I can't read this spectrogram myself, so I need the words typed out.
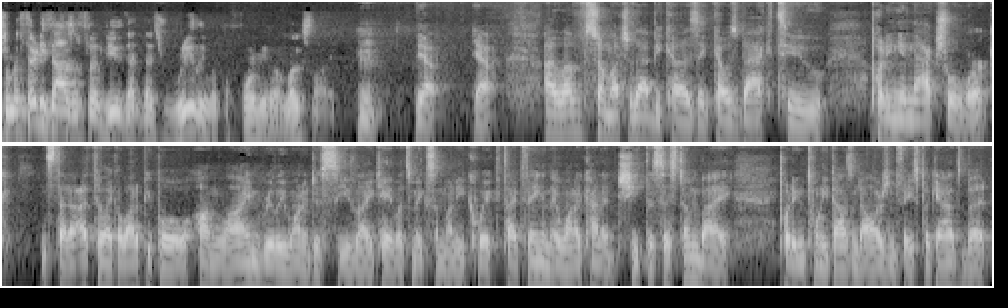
From a thirty thousand foot view, that that's really what the formula looks like. Hmm. Yeah, yeah. I love so much of that because it goes back to putting in the actual work instead of, i feel like a lot of people online really want to just see like hey let's make some money quick type thing and they want to kind of cheat the system by putting $20,000 in Facebook ads. But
